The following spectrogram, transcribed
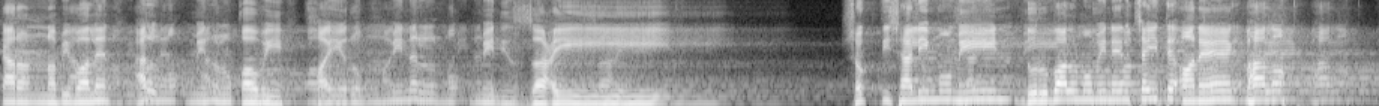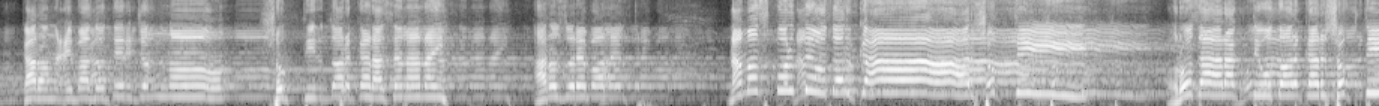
কারণ নবী বলেন, আল মুমিনুল কওয়ি খায়রুম মিনাল মুমিনিজ যায়ীফ শক্তিশালী মুমিন, দুর্বল মুমিনের চাইতে অনেক ভালো। কারণ ইবাদতের জন্য শক্তির দরকার আছে না নাই? আরও জোরে বলেন। নামাজ পড়তেও দরকার শক্তি, রোজা রাখতেও দরকার শক্তি।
